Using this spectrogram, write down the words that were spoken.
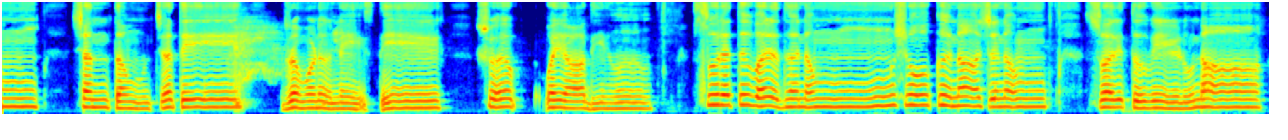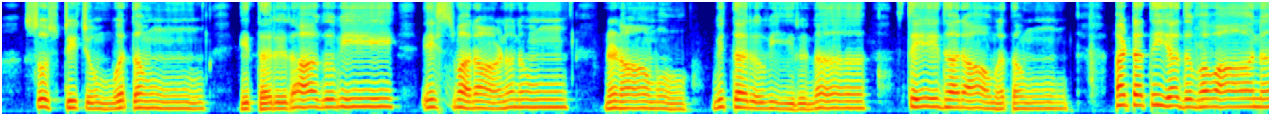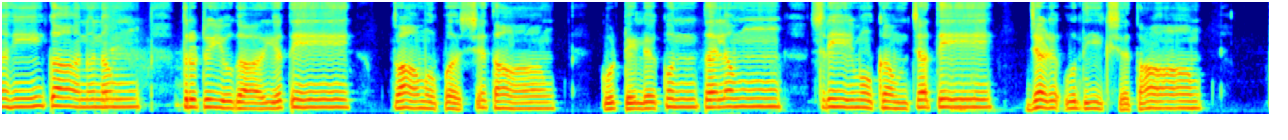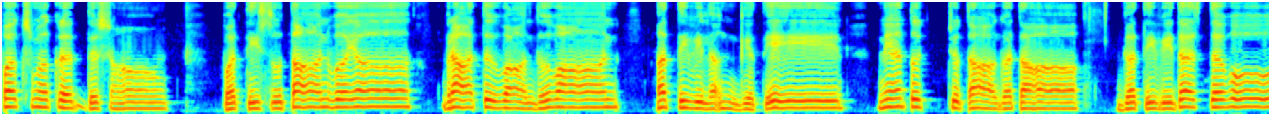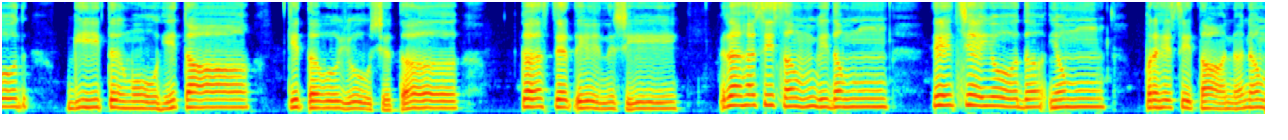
शन्तं च ते रमणनेस्ते स्वयाधिः सुरतवर्धनं शोकनाशनं स्वरितवेणुना सुष्टिचुम्बतम् इतरराघवी स्मराणनं नृणामो वितरवीर्न स्तेधरामृतम् अटति यद्भवान् हि काननं त्रुटियुगायते त्वामुपश्यतां कुटिलकुन्तलं श्रीमुखं च ते जड उदीक्षतां पक्ष्मकृद्दशां पतिसुतान्वय भ्रातबान्धवान् अतिविलङ्घ्यते न्यतुच्युता गता। गतिविधस्तवोद् गीतमोहिता कितवयोषत कस्य तेनसि रहसि संविदं हृच्ययोदयं प्रहसिताननं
